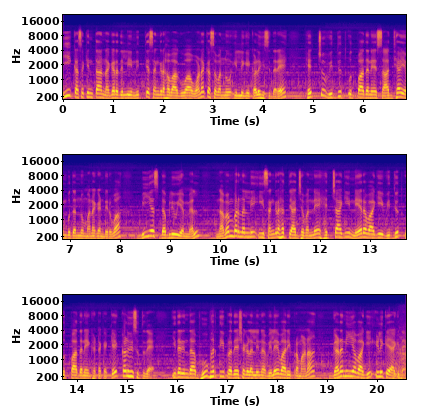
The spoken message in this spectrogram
ಈ ಕಸಕ್ಕಿಂತ ನಗರದಲ್ಲಿ ನಿತ್ಯ ಸಂಗ್ರಹವಾಗುವ ಒಣಕಸವನ್ನು ಇಲ್ಲಿಗೆ ಕಳುಹಿಸಿದರೆ ಹೆಚ್ಚು ವಿದ್ಯುತ್ ಉತ್ಪಾದನೆ ಸಾಧ್ಯ ಎಂಬುದನ್ನು ಮನಗಂಡಿರುವ ಬಿಎಸ್ಡಬ್ಲ್ಯೂಎಂಎಲ್ ನವೆಂಬರ್ನಲ್ಲಿ ಈ ಸಂಗ್ರಹ ತ್ಯಾಜ್ಯವನ್ನೇ ಹೆಚ್ಚಾಗಿ ನೇರವಾಗಿ ವಿದ್ಯುತ್ ಉತ್ಪಾದನೆ ಘಟಕಕ್ಕೆ ಕಳುಹಿಸುತ್ತದೆ. ಇದರಿಂದ ಭೂಭರ್ತಿ ಪ್ರದೇಶಗಳಲ್ಲಿನ ವಿಲೇವಾರಿ ಪ್ರಮಾಣ ಗಣನೀಯವಾಗಿ ಇಳಿಕೆಯಾಗಿದೆ.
